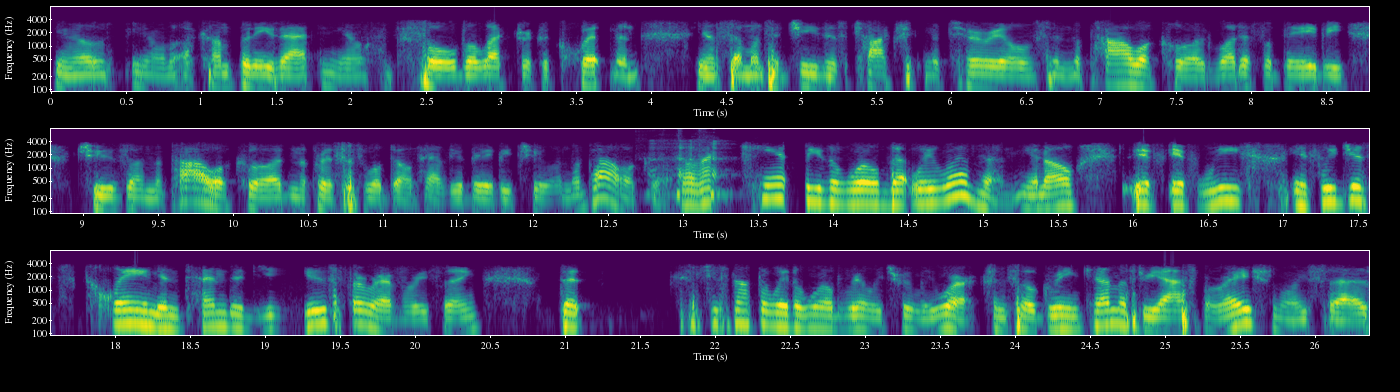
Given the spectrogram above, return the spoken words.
you know, you know, a company that, you know, sold electric equipment, you know, someone said, gee, there's toxic materials in the power cord. What if a baby chews on the power cord? And the person says, well, don't have your baby chew on the power cord. well, that can't be the world that we live in, you know? If, if we, if we just claim intended use for everything, that it's just not the way the world really truly works. And so green chemistry aspirationally says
